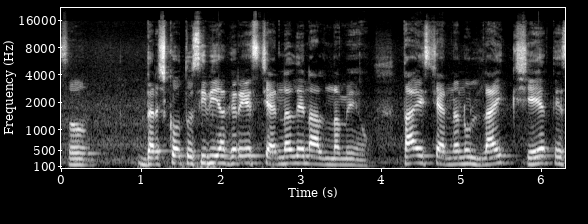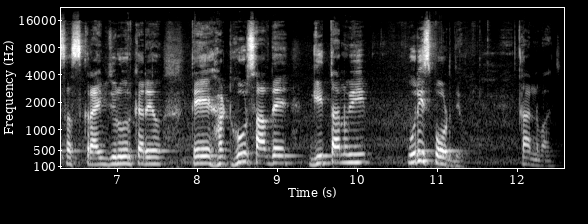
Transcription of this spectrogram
ਸੋ ਦਰਸ਼ਕੋ, ਤੁਸੀਂ ਵੀ ਅਗਰ ਇਸ ਚੈਨਲ ਦੇ ਨਾਲ ਨਵੇਂ ਹੋ, ਤਾਂ ਇਸ ਚੈਨਲ ਨੂੰ ਲਾਈਕ, ਸ਼ੇਅਰ ਤੇ ਸਬਸਕ੍ਰਾਈਬ ਜਰੂਰ ਕਰਿਓ ਤੇ ਹਠੂਰ ਸਾਹਿਬ ਦੇ ਗੀਤਾਂ ਨੂੰ ਵੀ ਪੂਰੀ ਸਪੋਰਟ ਦਿਓ। ਧੰਨਵਾਦ ਜੀ।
